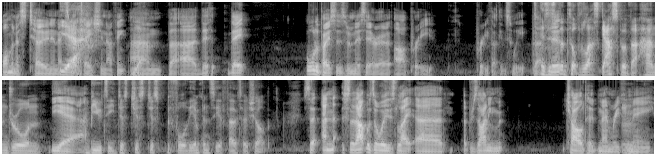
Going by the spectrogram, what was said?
ominous tone and Yeah. expectation. I think, um, Yeah. but uh, the, they all the posters from this era are pretty, pretty fucking sweet. But Is this the- sort of the last gasp of that hand drawn yeah, beauty just just just before the infancy of Photoshop? So and so that was always like uh, a presiding childhood memory for Mm. me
